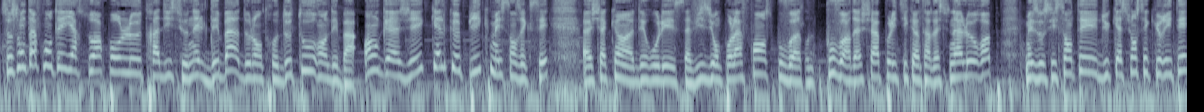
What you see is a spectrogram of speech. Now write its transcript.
se sont affrontés hier soir pour le traditionnel débat de l'entre-deux tours. Un débat engagé, quelques pics mais sans excès. Euh, chacun a déroulé sa vision pour la France, pouvoir, d'achat, politique internationale, Europe, mais aussi santé, éducation, sécurité.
